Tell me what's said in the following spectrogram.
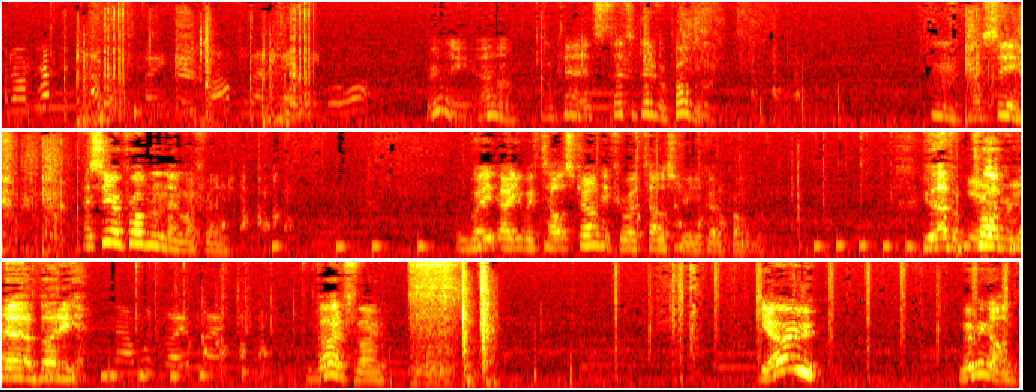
But I'd have to touch the phone because last phone I gave me blew up. Really? Oh, okay. That's that's a bit of a problem. Hmm. I see. I see your problem there, my friend. Wait, are you with Telstra? If you're with Telstra, you've got a problem. You have a Yeah, problem there, buddy. Vodafone. Vodafone. Go. Moving on.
